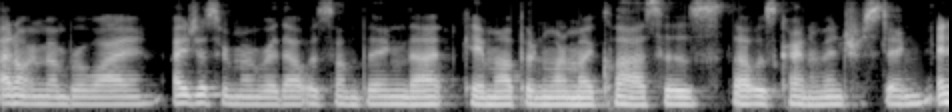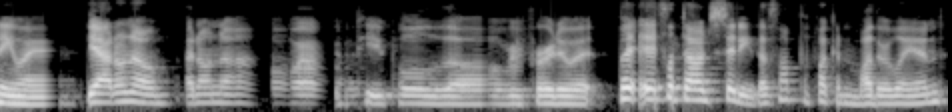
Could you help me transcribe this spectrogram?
I don't remember why. I just remember that was something that came up in one of my classes. That was kind of interesting. Anyway, yeah, I don't know. I don't know why people though refer to it. But it's like Dodge City. That's not the fucking motherland.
